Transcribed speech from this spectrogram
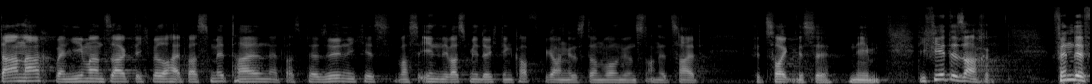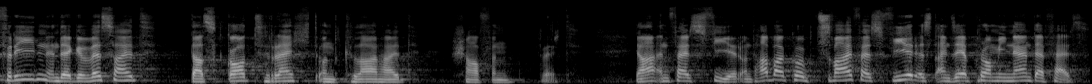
danach, wenn jemand sagt, ich will auch etwas mitteilen, etwas Persönliches, was, Ihnen, was mir durch den Kopf gegangen ist, dann wollen wir uns noch eine Zeit für Zeugnisse nehmen. Die vierte Sache. Finde Frieden in der Gewissheit, dass Gott Recht und Klarheit schaffen wird. Ja, in Vers 4. Und Habakkuk 2, Vers 4 ist ein sehr prominenter Vers.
